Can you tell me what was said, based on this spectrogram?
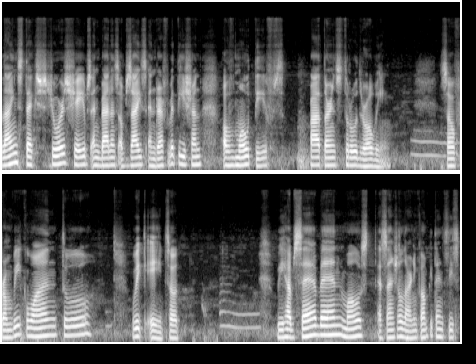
lines, textures, shapes, and balance of size and repetition of motifs, patterns through drawing. So, from week 1 to week 8. So, we have seven most essential learning competencies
